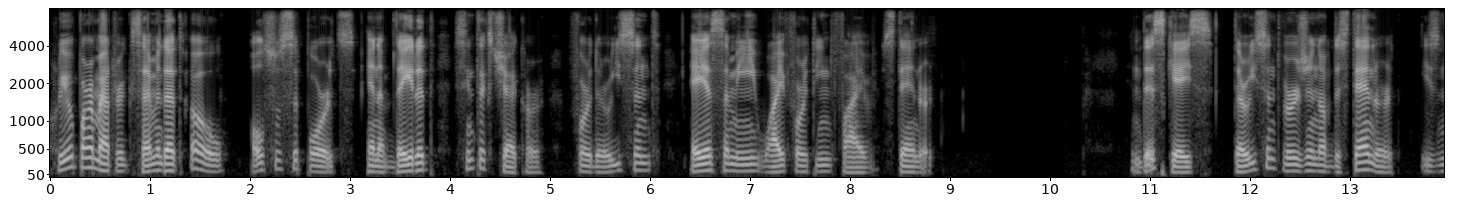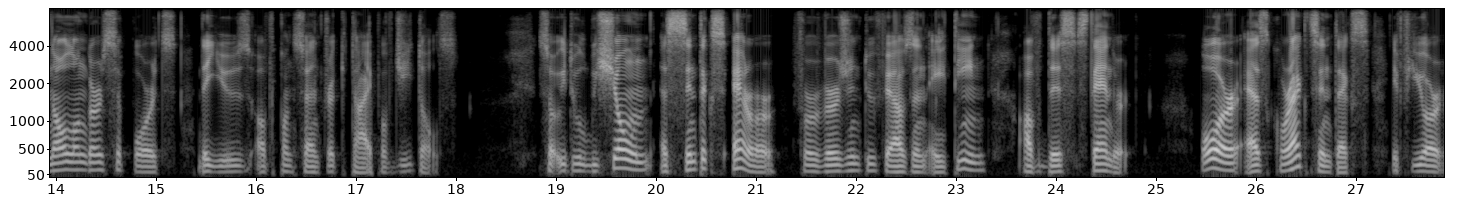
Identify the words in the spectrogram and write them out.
Creo Parametric 7.0 also supports an updated syntax checker for the recent ASME Y145 standard. In this case, the recent version of the standard is no longer supports the use of concentric type of GTOLs. So it will be shown as syntax error for version 2018 of this standard or as correct syntax if your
